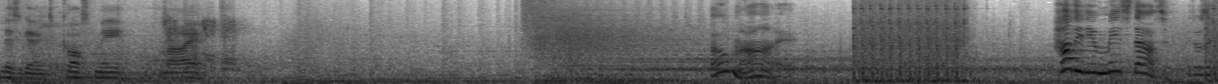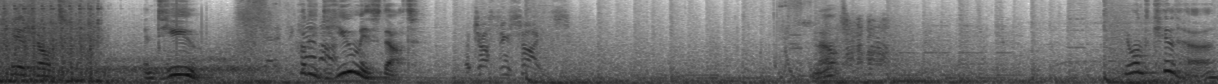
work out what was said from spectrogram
This is going to cost me my... Oh my! How did you miss that? It was a clear shot. And you? How did you miss that? Adjusting sights. No. You want to kill her?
